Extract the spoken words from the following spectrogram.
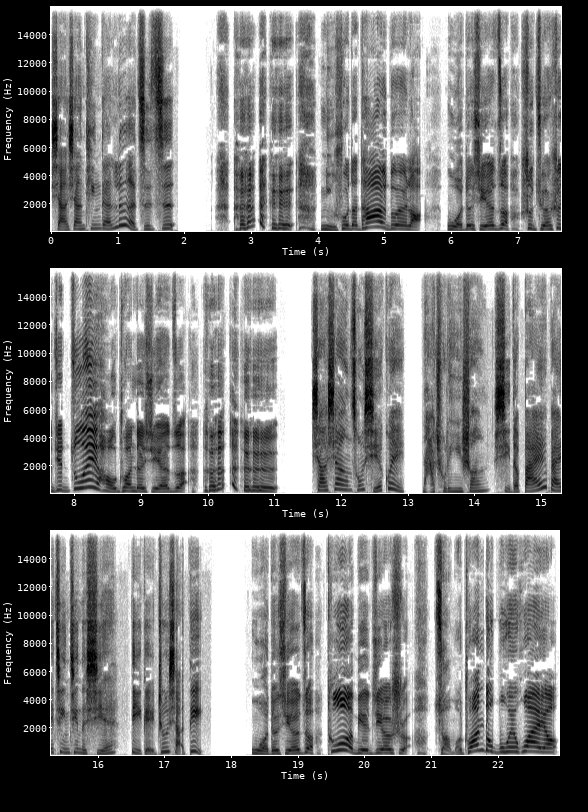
小象听得乐滋滋。你说的太对了，我的鞋子是全世界最好穿的鞋子。呵呵呵呵。小象从鞋柜拿出了一双洗得白白净净的鞋，递给猪小弟。我的鞋子特别结实，怎么穿都不会坏哟，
